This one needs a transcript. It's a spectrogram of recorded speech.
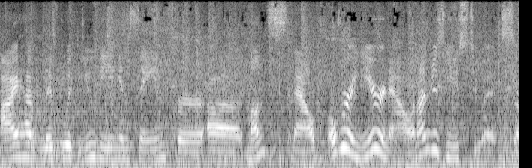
I have lived with you being insane for uh, months now, over a year now, and I'm just used to it. So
